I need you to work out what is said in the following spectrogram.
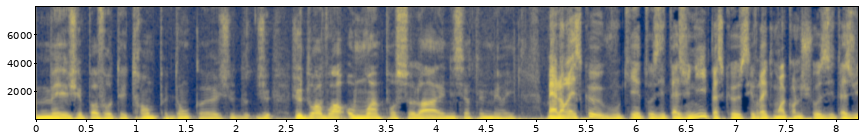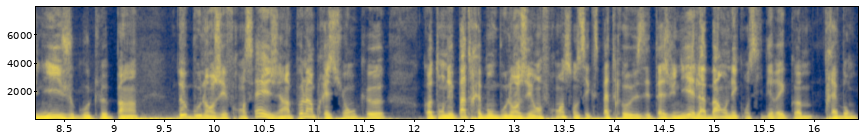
Mais j'ai pas voté Trump, donc euh, je, je- je dois avoir au moins pour cela une certaine mérite. Mais alors, est-ce que vous qui êtes aux États-Unis, parce que c'est vrai que moi, quand je suis aux États-Unis, je goûte le pain de boulanger français, et j'ai un peu l'impression que quand on n'est pas très bon boulanger en France, on s'expatrie aux États-Unis, et là-bas, on est considéré comme très bon.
